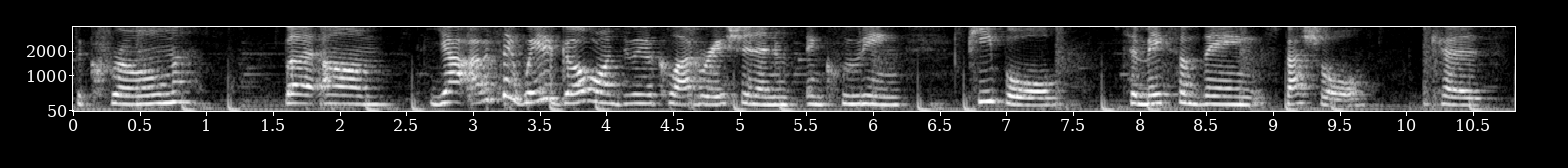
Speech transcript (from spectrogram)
the chrome. But um, yeah, I would say way to go on doing a collaboration and including people to make something special because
